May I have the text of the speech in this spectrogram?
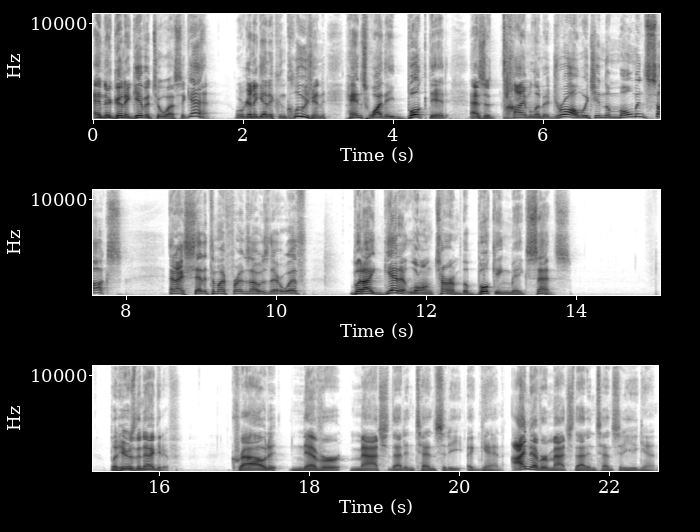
And they're going to give it to us again. We're going to get a conclusion, hence why they booked it as a time limit draw, which in the moment sucks. And I said it to my friends I was there with, but I get it long term. The booking makes sense. But here's the negative crowd never matched that intensity again. I never matched that intensity again.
